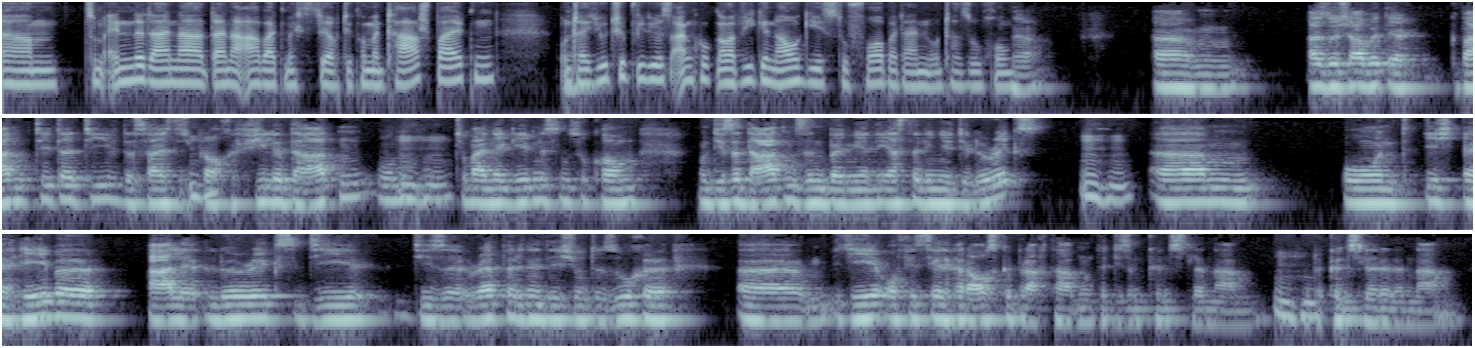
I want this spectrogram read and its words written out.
ähm, zum Ende deiner, deiner Arbeit möchtest du dir auch die Kommentarspalten unter Ja. YouTube-Videos angucken, aber wie genau gehst du vor bei deinen Untersuchungen? Ja. Ähm, also ich arbeite ja quantitativ, das heißt, ich Mhm. brauche viele Daten, um Mhm. zu meinen Ergebnissen zu kommen. Und diese Daten sind bei mir in erster Linie die Lyrics. Mhm. Ähm, und ich erhebe alle Lyrics, die diese Rapperinnen, die ich untersuche, ähm, je offiziell herausgebracht haben unter diesem Künstlernamen Mhm. oder Künstlerinnennamen.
